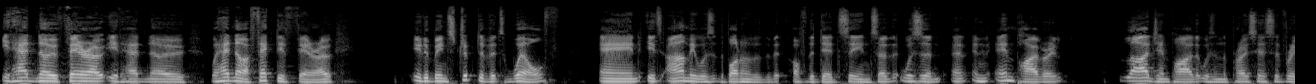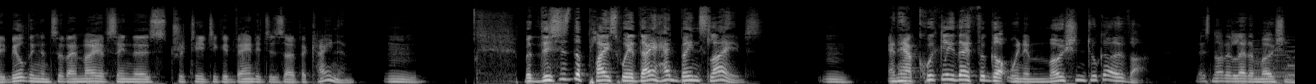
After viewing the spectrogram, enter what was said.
it had no pharaoh, it had no well, it had no effective pharaoh. It had been stripped of its wealth and its army was at the bottom of the of the Dead Sea and so it was an, an, empire very large empire that was in the process of rebuilding, and so they may have seen those strategic advantages over Canaan. Hmm. But this is the place where they had been slaves, mm. and how quickly they forgot when emotion took over. Let's not let emotion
